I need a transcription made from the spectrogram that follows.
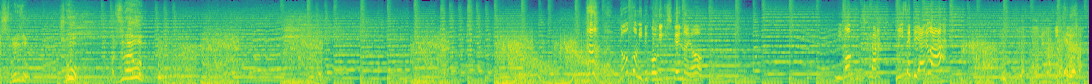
止めるぞ。ショー外すなよ。どこ見て攻撃してんのよ。2号機の力見せてやるわ。いける。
